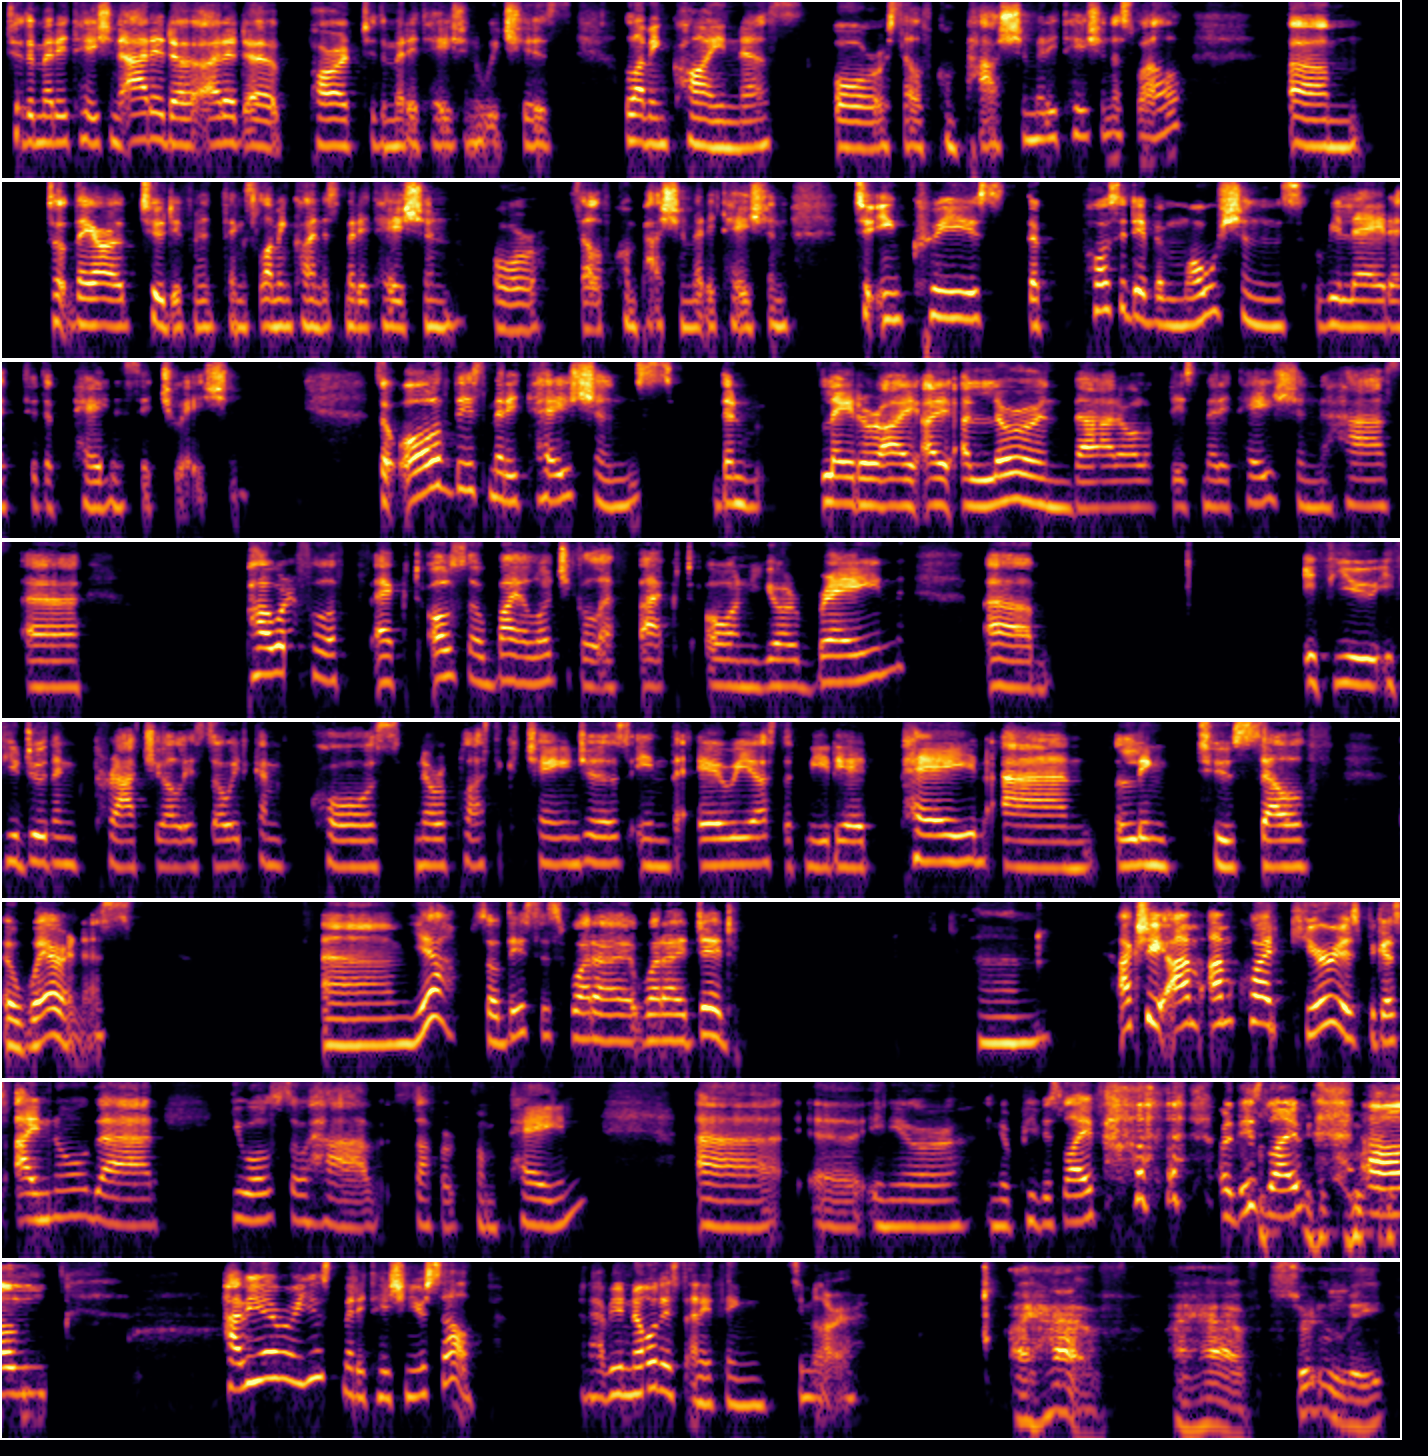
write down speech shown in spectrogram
to the meditation added a added a part to the meditation which is loving kindness or self compassion meditation as well. Um, so they are two different things: loving kindness meditation or self compassion meditation to increase the positive emotions related to the pain situation. So all of these meditations then later I, I, I, learned that all of this meditation has a powerful effect, also biological effect on your brain. Um, if you if you do them gradually. So it can cause neuroplastic changes in the areas that mediate pain and link to self awareness um yeah so this is what i what i did. Um actually i'm i'm quite curious because i know that you also have suffered from pain uh, uh, in your in your previous life or this life. Um, have you ever used meditation yourself? And have you noticed anything similar? I have. I have certainly.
